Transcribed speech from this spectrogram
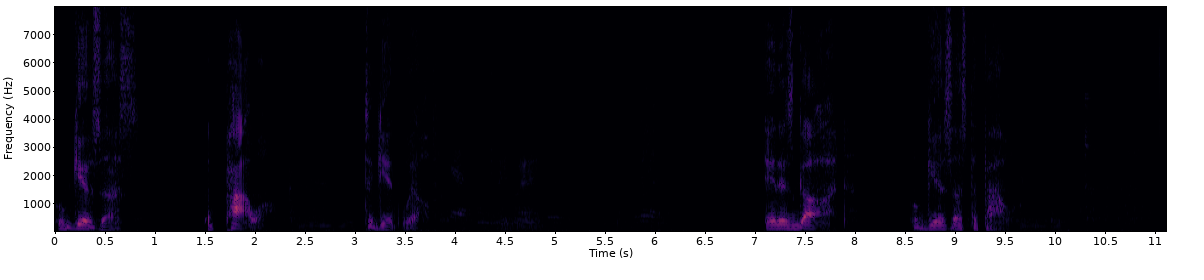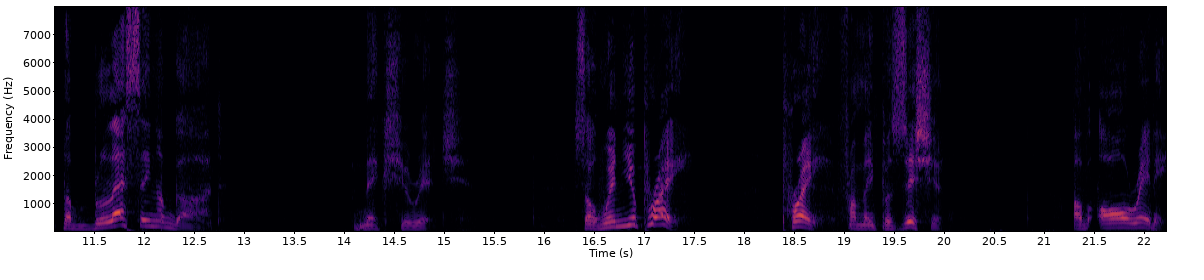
who gives us the power to get wealth. It is God who gives us the power. the blessing of God makes you rich. So when you pray, pray from a position of already.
